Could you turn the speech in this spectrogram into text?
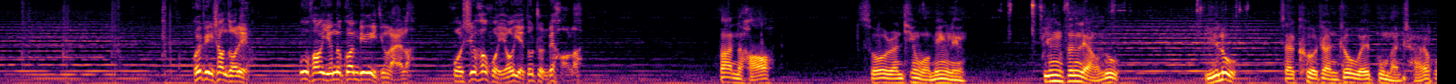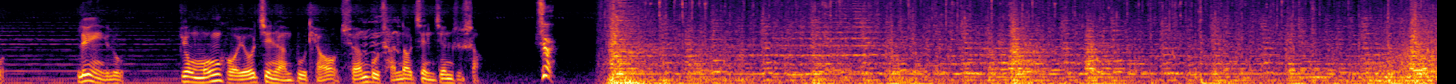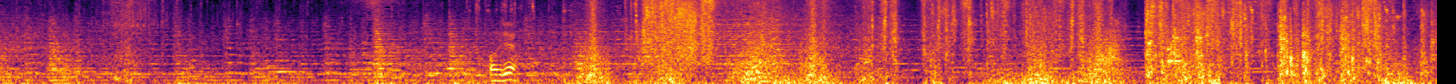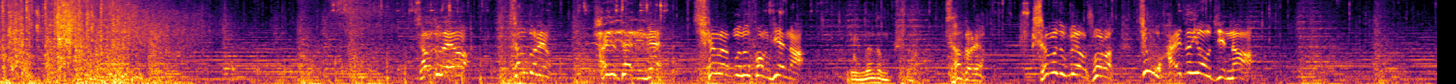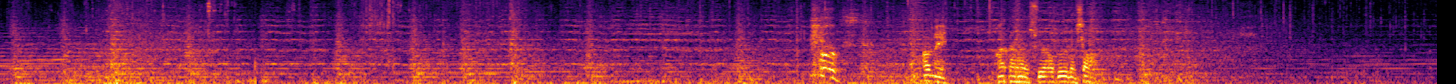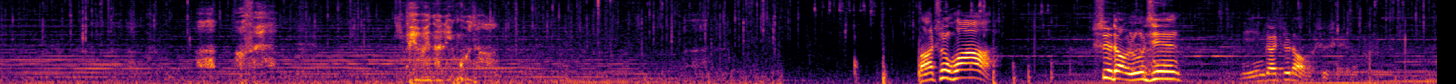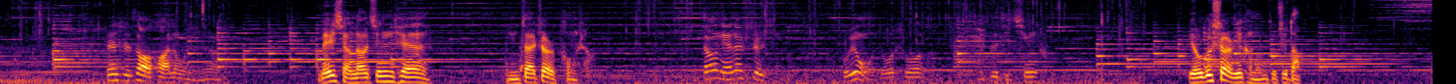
回禀上佐领，布防营的官兵已经来了，火石和火油也都准备好了。办得好！所有人听我命令，兵分两路，一路在客栈周围布满柴火，另一路用猛火油浸染布条，全部缠到剑尖之上。放箭！强左领，强左领，孩子在里面，千万不能放箭呐！你们怎么知道？强左领，什么都不要说了，救孩子要紧呐！二妹，快看看徐耀都有点烧。阿飞，你别为难林姑娘。马春花，事到如今，你应该知道我是谁了吧。真是造化弄人啊！没想到今天我们在这儿碰上。当年的事情，不用我多说了。自己清楚，有个事儿你可能不知道。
